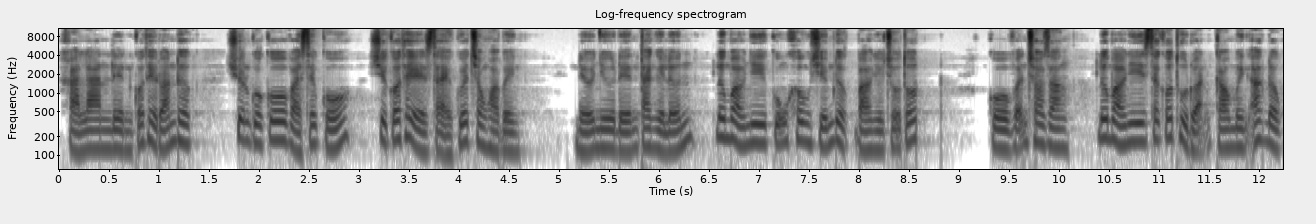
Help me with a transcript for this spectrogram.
Khả Lan liền có thể đoán được, chuyện của cô và sếp Cố chỉ có thể giải quyết trong hòa bình. Nếu như đến tay người lớn, Lương Bảo Nhi cũng không chiếm được bao nhiêu chỗ tốt. Cô vẫn cho rằng Lương Bảo Nhi sẽ có thủ đoạn cao minh ác độc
